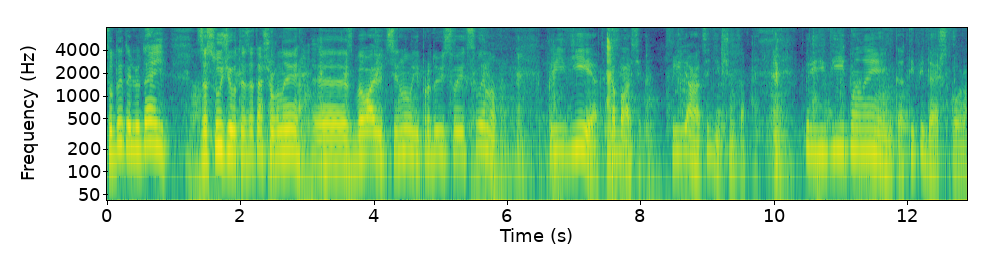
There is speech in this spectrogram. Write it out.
судити людей, засуджувати за те, що вони е, збивають ціну і продають своїх свинок. Привіт, кабасик. Привіт. А, це дівчинка. Привіт, маленька, ти підеш скоро.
